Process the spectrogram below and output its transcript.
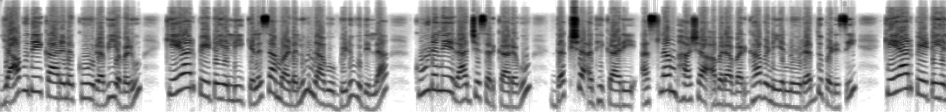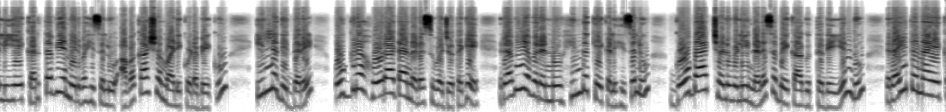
ಯಾವುದೇ ಕಾರಣಕ್ಕೂ ರವಿಯವರು ಕೆಆರ್ಪೇಟೆಯಲ್ಲಿ ಕೆಲಸ ಮಾಡಲು ನಾವು ಬಿಡುವುದಿಲ್ಲ. ಕೂಡಲೇ ರಾಜ್ಯ ಸರ್ಕಾರವು ದಕ್ಷ ಅಧಿಕಾರಿ ಅಸ್ಲಾಂ ಭಾಷಾ ಅವರ ವರ್ಗಾವಣೆಯನ್ನು ರದ್ದುಪಡಿಸಿ ಕೆಆರ್ಪೇಟೆಯಲ್ಲಿಯೇ ಕರ್ತವ್ಯ ನಿರ್ವಹಿಸಲು ಅವಕಾಶ ಮಾಡಿಕೊಡಬೇಕು. ಇಲ್ಲದಿದ್ದರೆ ಉಗ್ರ ಹೋರಾಟ ನಡೆಸುವ ಜೊತೆಗೆ ರವಿಯವರನ್ನು ಹಿಂದಕ್ಕೆ ಕಳುಹಿಸಲು ಗೋಬ್ಯಾಕ್ ಚಳುವಳಿ ನಡೆಸಬೇಕಾಗುತ್ತದೆ ಎಂದು ರೈತ ನಾಯಕ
